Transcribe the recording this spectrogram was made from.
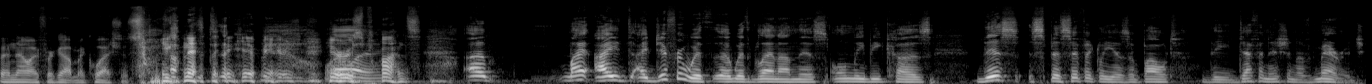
and now I forgot my question. So you're gonna have to give me your, your Well, I- response. my I, I differ with uh, with Glenn on this only because this specifically is about the definition of marriage,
